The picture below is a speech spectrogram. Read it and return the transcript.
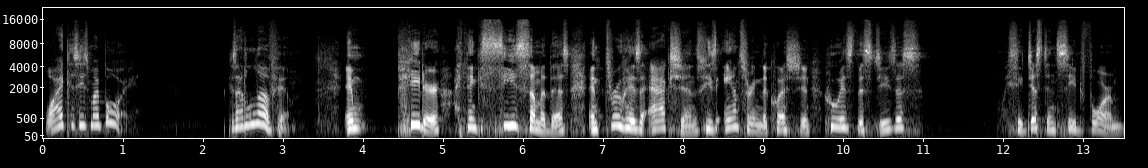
Why? Because he's my boy. Because I love him. And Peter, I think, sees some of this, and through his actions, he's answering the question who is this Jesus? See just in seed form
